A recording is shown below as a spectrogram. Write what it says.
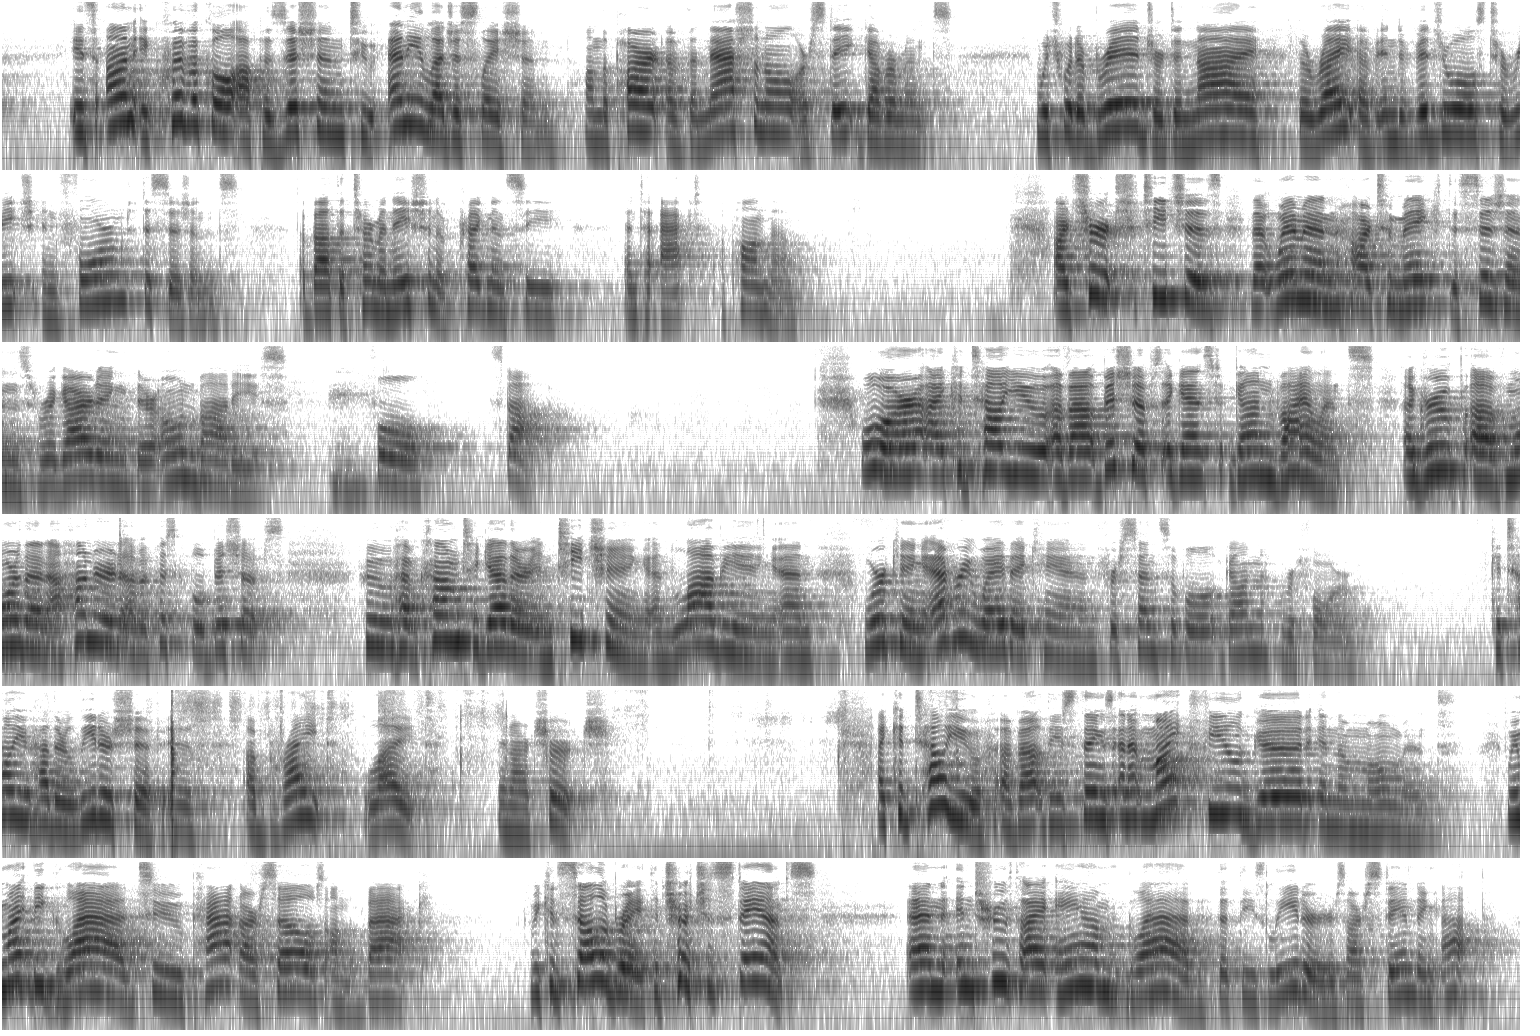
its unequivocal opposition to any legislation on the part of the national or state governments which would abridge or deny the right of individuals to reach informed decisions about the termination of pregnancy and to act upon them. Our church teaches that women are to make decisions regarding their own bodies. Full stop. Or I could tell you about Bishops Against Gun Violence, a group of more than 100 of Episcopal bishops who have come together in teaching and lobbying and working every way they can for sensible gun reform. I could tell you how their leadership is a bright light in our church. I could tell you about these things, and it might feel good in the moment. We might be glad to pat ourselves on the back. We could celebrate the church's stance and in truth, I am glad that these leaders are standing up.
